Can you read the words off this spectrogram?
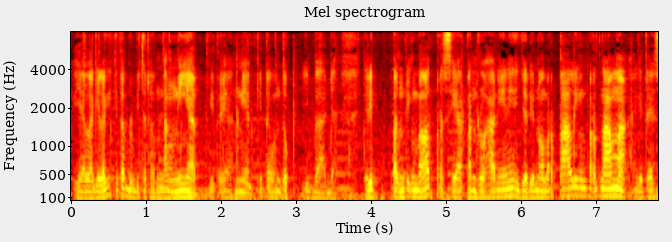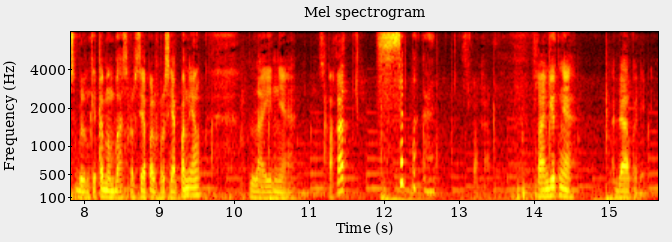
ya lagi-lagi kita berbicara tentang niat gitu ya niat kita untuk ibadah. Jadi penting banget persiapan rohani ini jadi nomor paling pertama gitu ya sebelum kita membahas persiapan-persiapan yang lainnya. Sepakat? Sepakat. sepakat. Selanjutnya ada apa deh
